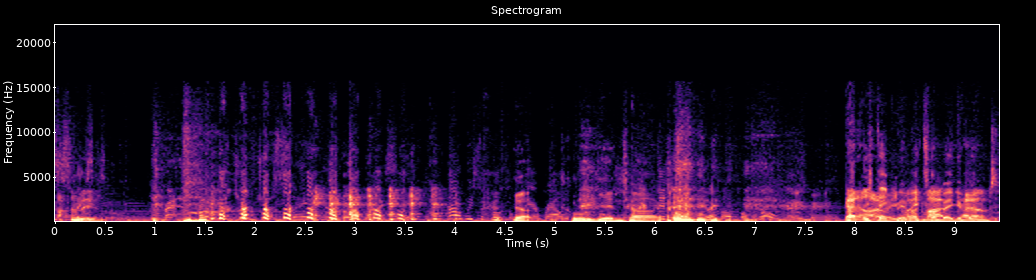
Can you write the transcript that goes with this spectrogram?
hast du mich? Ja, cool, jeden Tag. Keine Ich denk mir immer, mag- Zombie gewinnt.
